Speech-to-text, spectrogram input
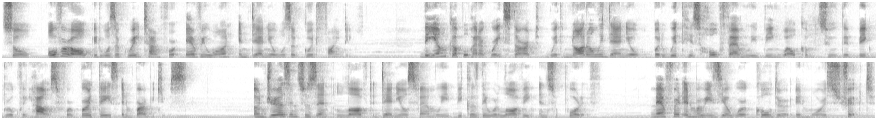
So, overall, it was a great time for everyone, and Daniel was a good finding. The young couple had a great start with not only Daniel, but with his whole family being welcomed to the big Brooklyn house for birthdays and barbecues. Andreas and Suzanne loved Daniel's family because they were loving and supportive. Manfred and Marisia were colder and more strict.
